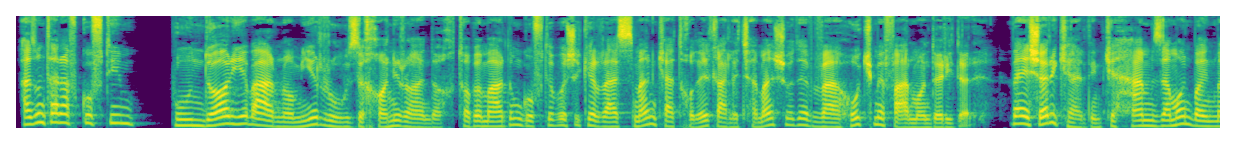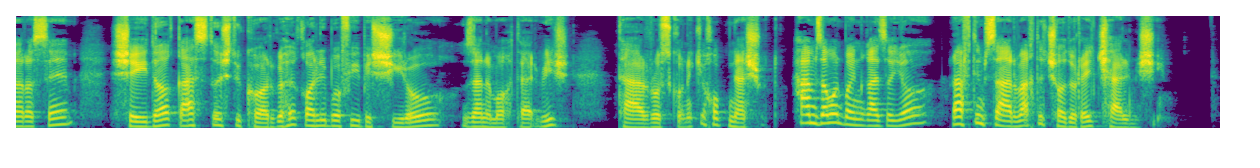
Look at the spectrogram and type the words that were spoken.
از اون طرف گفتیم بوندار یه برنامه روزخانی را انداخت تا به مردم گفته باشه که رسما کت خدای قلعه چمن شده و حکم فرمانداری داره و اشاره کردیم که همزمان با این مراسم شیدا قصد داشت تو کارگاه قالیبافی به شیرو زن ماه درویش تعرض کنه که خب نشد. همزمان با این قضایا رفتیم سر وقت چادرهای کل میشیم.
